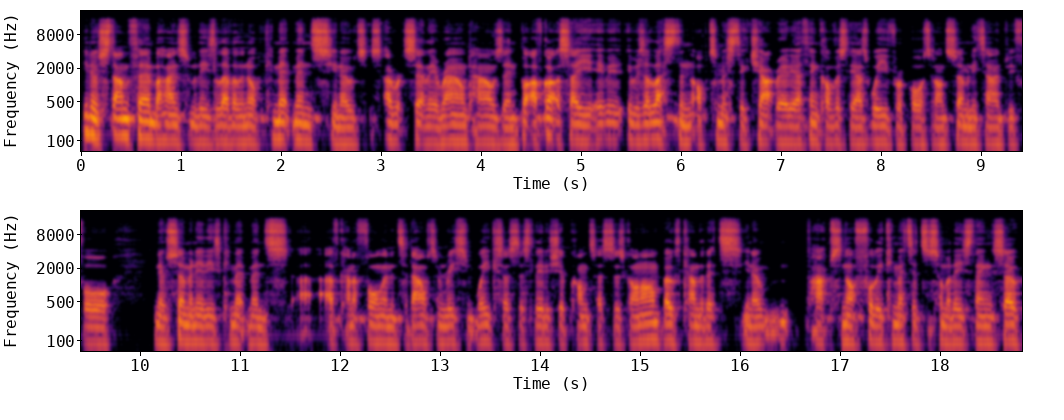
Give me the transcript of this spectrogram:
you know, stand firm behind some of these levelling up commitments, you know, certainly around housing. But I've got to say, it, it, was a less than optimistic chat, really. I think, obviously, as we've reported on so many times before, you know, so many of these commitments uh, have kind of fallen into doubt in recent weeks as this leadership contest has gone on. Both candidates, you know, perhaps not fully committed to some of these things. So,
